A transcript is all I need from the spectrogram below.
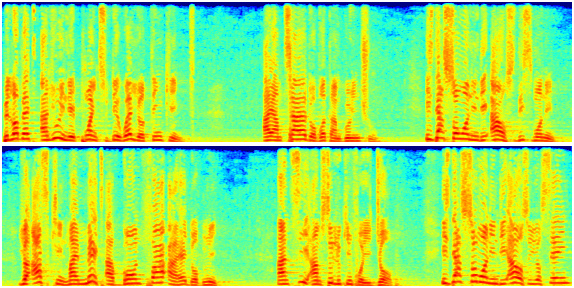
Beloved, are you in a point today where you're thinking, I am tired of what I'm going through? Is there someone in the house this morning? You're asking, my mates have gone far ahead of me. And see, I'm still looking for a job. Is there someone in the house you're saying,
